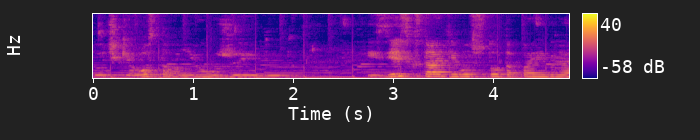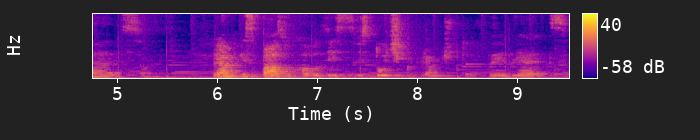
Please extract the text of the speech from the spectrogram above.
Точки роста у нее уже идут. И здесь, кстати, вот что-то появляется. Прям из пазуха вот здесь листочка прям что-то появляется.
